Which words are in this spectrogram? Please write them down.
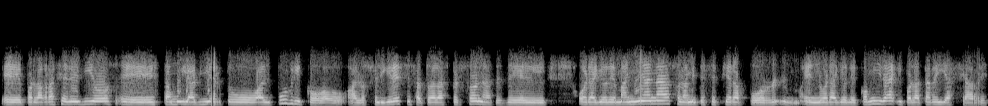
eh, por la gracia de Dios, eh, está muy abierto al público, a los feligreses, a todas las personas, desde el horario de mañana, solamente se cierra por en horario de comida y por la tarde ya se abre.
